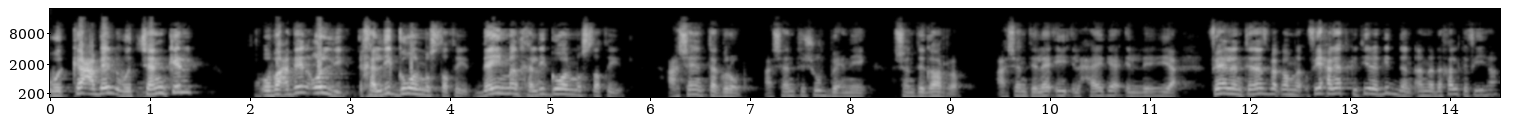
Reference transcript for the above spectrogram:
واتكعبل وتشنكل وبعدين قول لي خليك جوه المستطيل دايما. خليك جوه المستطيل عشان التجربه عشان تشوف بعينيك عشان تجرب عشان تلاقي الحاجة اللي هي فعلا تناسبك في حاجات كتيرة جدا أنا دخلت فيها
